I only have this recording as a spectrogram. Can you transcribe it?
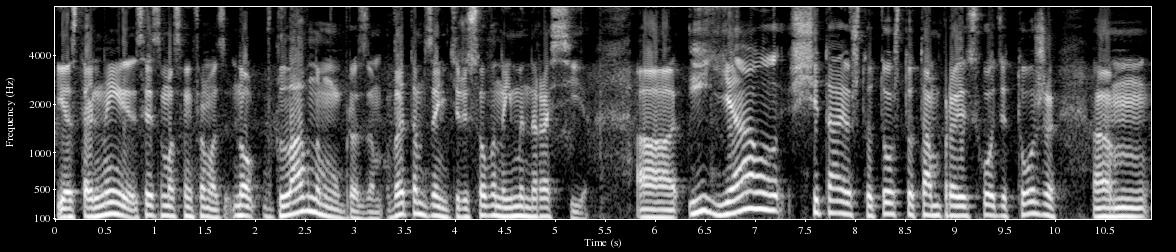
и остальные средства массовой информации. Но в главном образом в этом заинтересована именно Россия. А, и я считаю, что то, что там происходит, тоже, эм,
